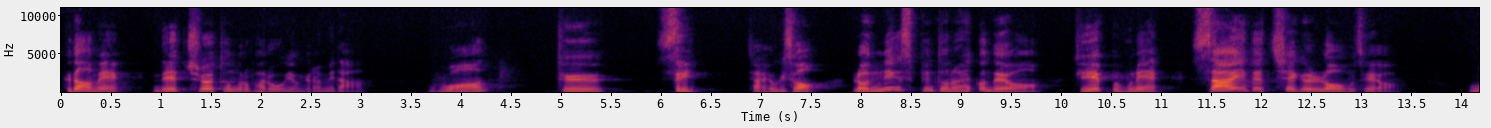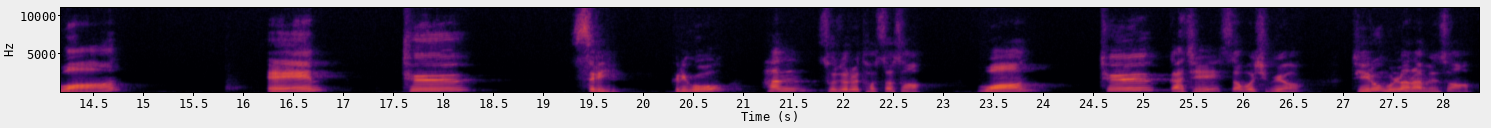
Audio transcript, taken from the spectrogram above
그 다음에 내추럴 턴으로 바로 연결합니다. 원, 투, 쓰리. 자, 여기서 런닝 스핀 턴을 할 건데요. 뒤에 부분에 사이드 책을 넣어 보세요. 원, and two, three. 그리고 한 소절을 더 써서 one, two까지 써보시고요. 뒤로 물러나면서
